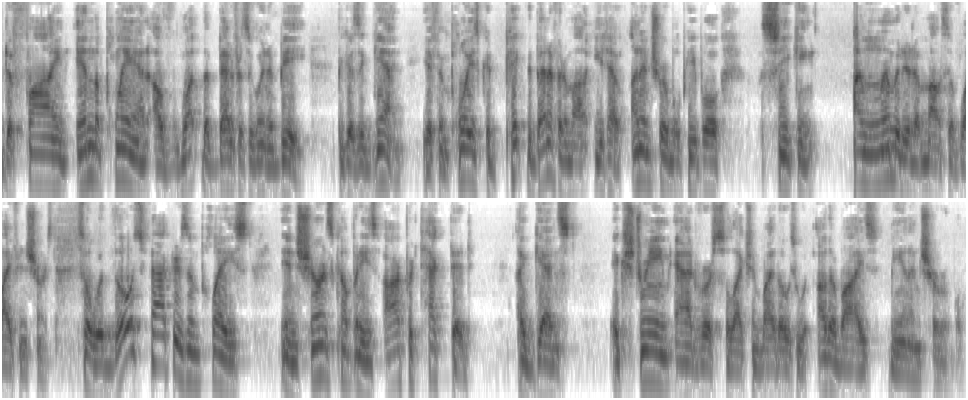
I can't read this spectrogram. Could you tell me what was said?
defined in the plan of what the benefits are going to be. Because again, if employees could pick the benefit amount, you'd have uninsurable people seeking unlimited amounts of life insurance. So with those factors in place, insurance companies are protected against extreme adverse selection by those who would otherwise be uninsurable.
